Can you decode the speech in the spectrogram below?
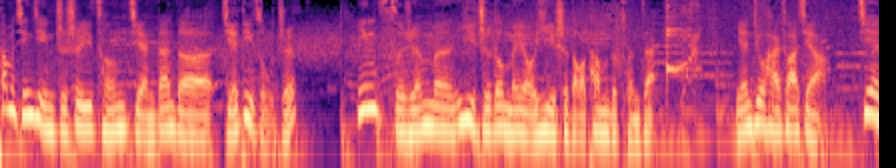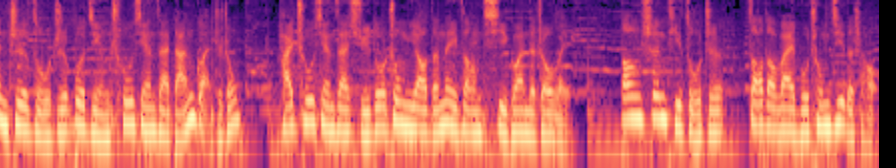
它们仅仅只是一层简单的结缔组织，因此人们一直都没有意识到它们的存在。研究还发现啊，间质组织不仅出现在胆管之中。还出现在许多重要的内脏器官的周围。当身体组织遭到外部冲击的时候，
